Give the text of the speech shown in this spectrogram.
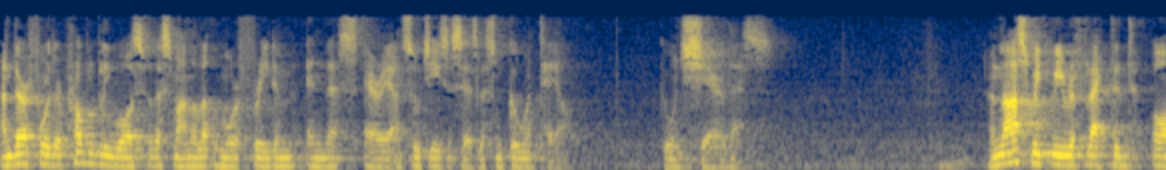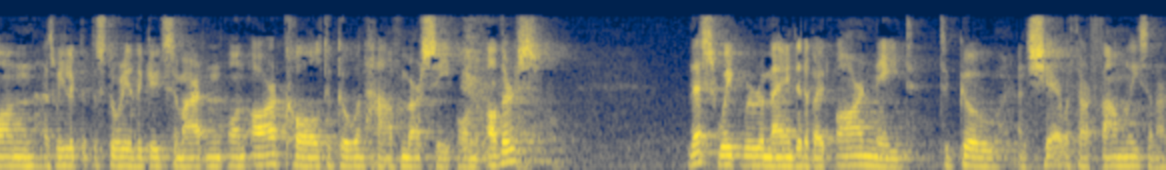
And therefore, there probably was for this man a little more freedom in this area. And so Jesus says, Listen, go and tell. Go and share this. And last week we reflected on, as we looked at the story of the Good Samaritan, on our call to go and have mercy on others. This week we're reminded about our need to go and share with our families and our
